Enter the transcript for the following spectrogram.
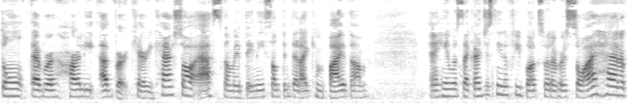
don't ever hardly ever carry cash so I'll ask them if they need something that I can buy them and he was like I just need a few bucks whatever. So I had a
